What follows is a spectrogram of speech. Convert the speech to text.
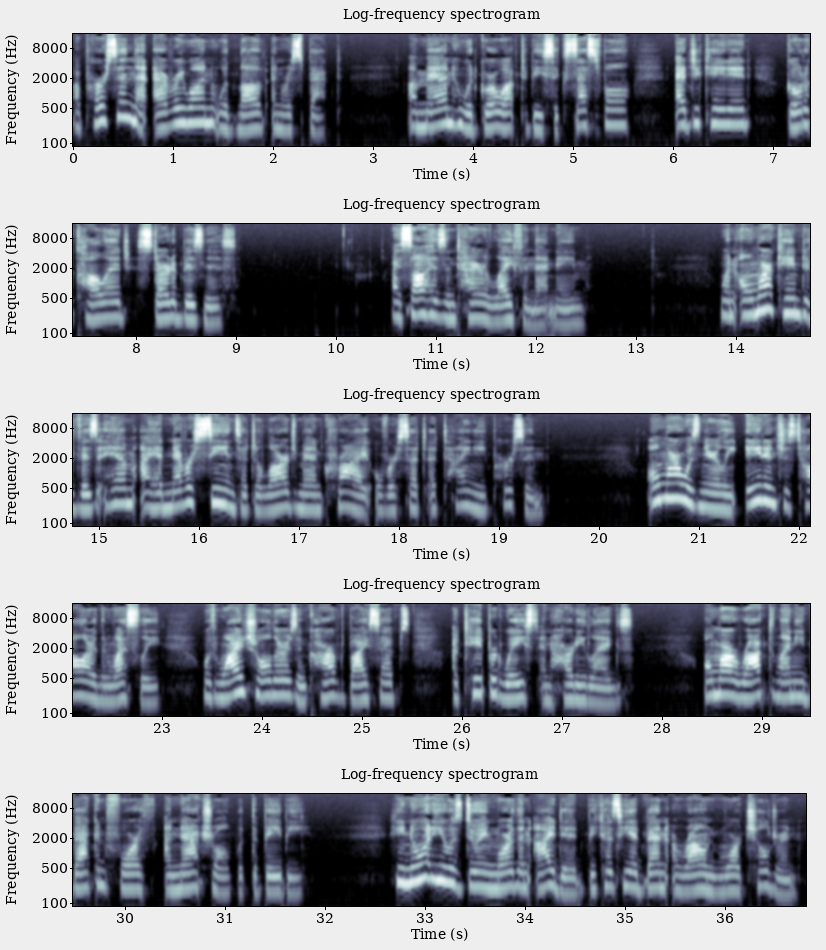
A person that everyone would love and respect. A man who would grow up to be successful, educated, go to college, start a business. I saw his entire life in that name. When Omar came to visit him, I had never seen such a large man cry over such a tiny person. Omar was nearly eight inches taller than Wesley, with wide shoulders and carved biceps, a tapered waist, and hearty legs. Omar rocked Lenny back and forth, unnatural with the baby. He knew what he was doing more than I did because he had been around more children.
